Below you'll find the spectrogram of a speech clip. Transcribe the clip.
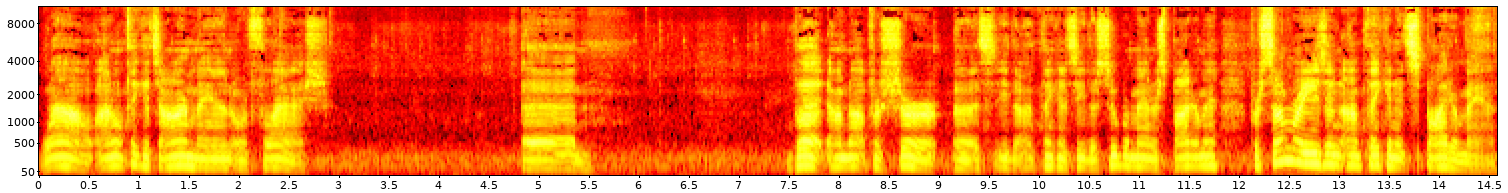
wow, I don't think it's Iron Man or Flash. Um, but I'm not for sure. Uh, it's either I'm thinking it's either Superman or Spider-Man. For some reason, I'm thinking it's Spider-Man.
